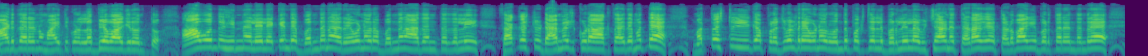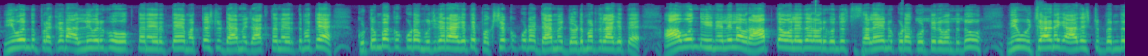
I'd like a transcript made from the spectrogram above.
ಮಾಡಿದ್ದಾರೆ ಅನ್ನೋ ಮಾಹಿತಿ ಕೂಡ ಲಭ್ಯವಾಗಿರುವಂತು. ಆ ಒಂದು ಹಿನ್ನೆಲೆಯಲ್ಲಿ ಯಾಕೆಂದ್ರೆ ಬಂಧನ, ರೇವಣ್ಣವರ ಬಂಧನ ಆದ ನಂತರದಲ್ಲಿ ಸಾಕಷ್ಟು ಡ್ಯಾಮೇಜ್ ಕೂಡ ಆಗ್ತಾ ಇದೆ. ಮತ್ತೆ ಮತ್ತಷ್ಟು ಈಗ ಪ್ರಜ್ವಲ್ ರೇವಣ್ಣವರು ಒಂದು ಪಕ್ಷದಲ್ಲಿ ಬರಲಿಲ್ಲ, ವಿಚಾರಣೆ ತಡ ತಡವಾಗಿ ಬರ್ತಾರೆ ಅಂತಂದರೆ ಈ ಒಂದು ಪ್ರಕರಣ ಅಲ್ಲಿವರೆಗೂ ಹೋಗ್ತಾನೆ ಇರುತ್ತೆ, ಮತ್ತಷ್ಟು ಡ್ಯಾಮೇಜ್ ಆಗ್ತಾನೆ ಇರುತ್ತೆ. ಮತ್ತೆ ಕುಟುಂಬಕ್ಕೂ ಕೂಡ ಮುಜುಗರ ಆಗುತ್ತೆ, ಪಕ್ಷಕ್ಕೂ ಕೂಡ ಡ್ಯಾಮೇಜ್ ದೊಡ್ಡ ಮಟ್ಟದಲ್ಲಾಗುತ್ತೆ ಆ ಒಂದು ಹಿನ್ನೆಲೆಯಲ್ಲಿ ಅವರ ಆಪ್ತ ವಲಯದವರು ಅವರಿಗೆ ಒಂದಷ್ಟು ಸಲಹೆಯನ್ನು ಕೂಡ ಕೊಟ್ಟಿರುವಂಥದ್ದು ನೀವು ವಿಚಾರಣೆಗೆ ಆದಷ್ಟು ಬಂದು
